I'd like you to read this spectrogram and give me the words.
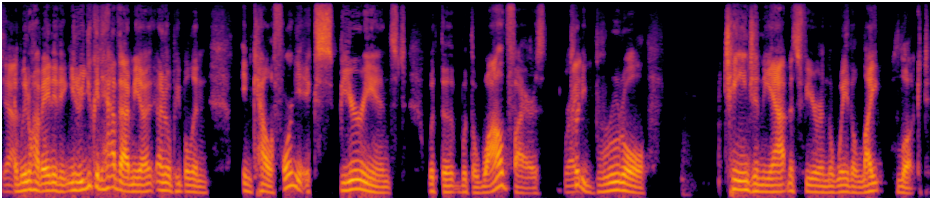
yeah. and we don't have anything you know you can have that i mean i, I know people in in california experienced with the with the wildfires right. pretty brutal change in the atmosphere and the way the light looked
